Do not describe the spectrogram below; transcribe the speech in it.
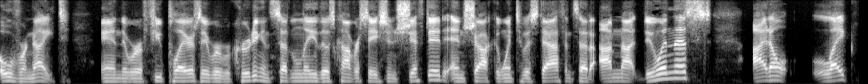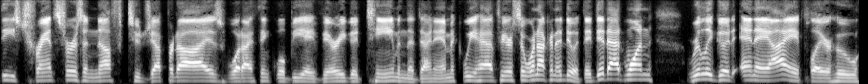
overnight. And there were a few players they were recruiting, and suddenly those conversations shifted. And Shaka went to his staff and said, I'm not doing this. I don't like these transfers enough to jeopardize what I think will be a very good team and the dynamic we have here. So we're not going to do it. They did add one really good NAIA player who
